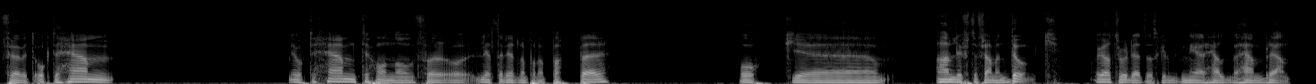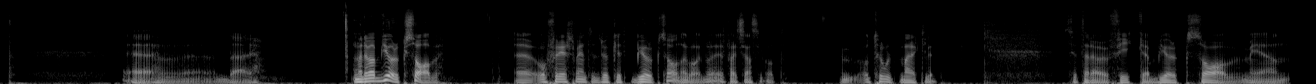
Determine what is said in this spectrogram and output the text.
för övrigt åkte hem. Jag åkte hem till honom för att leta reda på några papper. Och eh, han lyfte fram en dunk. Och jag trodde att jag skulle bli nerhälld med hembränt. Eh, där. Men det var björksav. Eh, och för er som inte druckit björksav någon gång, då är det faktiskt ganska gott. Otroligt märkligt. Sitta där och fika björksav med en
